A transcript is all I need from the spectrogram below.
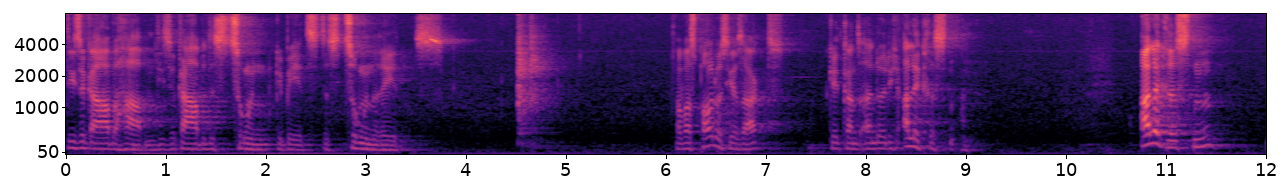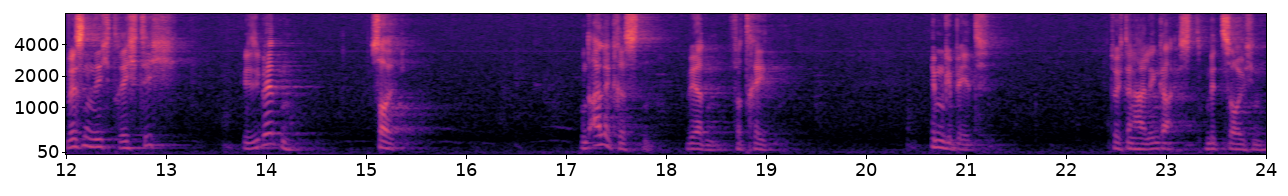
diese Gabe haben, diese Gabe des Zungengebets, des Zungenredens. Aber was Paulus hier sagt, geht ganz eindeutig alle Christen an. Alle Christen wissen nicht richtig, wie sie beten sollten. Und alle Christen werden vertreten im Gebet durch den Heiligen Geist mit solchen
